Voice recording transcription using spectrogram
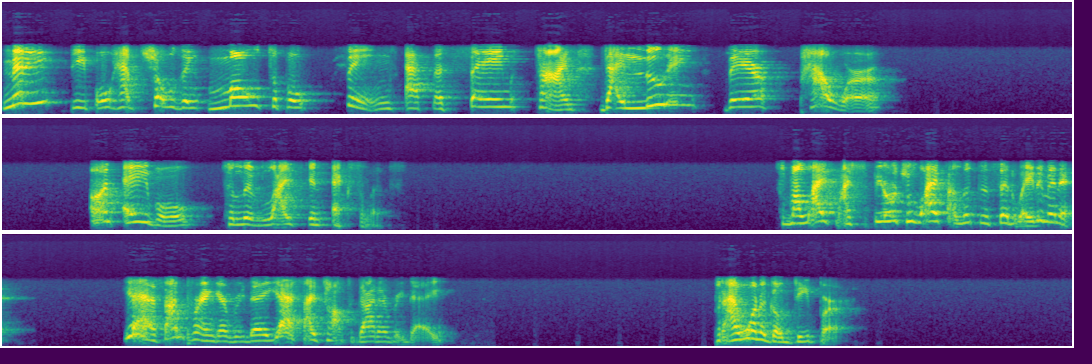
Many people have chosen multiple things at the same time, diluting their power, unable to live life in excellence. So, my life, my spiritual life, I looked and said, wait a minute. Yes, I'm praying every day. Yes, I talk to God every day. But I want to go deeper.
